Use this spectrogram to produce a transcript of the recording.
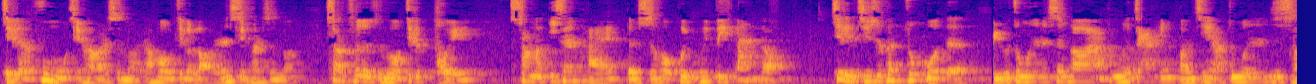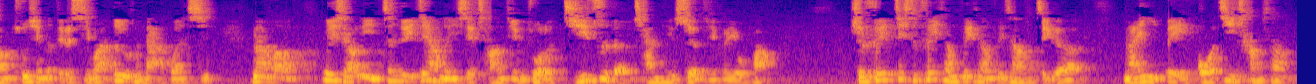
这个父母喜欢玩什么，然后这个老人喜欢什么，上车的时候这个腿上到第三排的时候会不会被绊到？这个其实跟中国的，比如中国人的身高啊、中国的家庭环境啊、中国人日常出行的这个习惯都有很大的关系。那么，魏小李针对这样的一些场景做了极致的产品设计和优化，是非这是非常非常非常这个难以被国际厂商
